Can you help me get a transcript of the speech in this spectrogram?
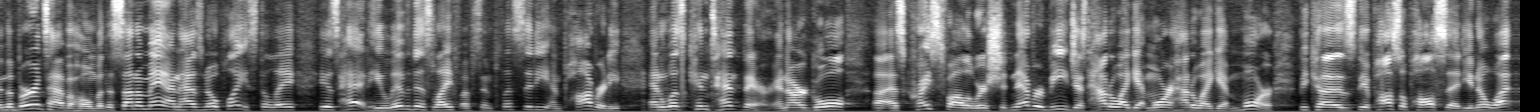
and the birds have a home, but the Son of Man has no place to lay his head. He lived this life of simplicity and poverty and was content there. And our goal uh, as Christ followers should never be just, How do I get more? How do I get more? Because the Apostle Paul said, You know what?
